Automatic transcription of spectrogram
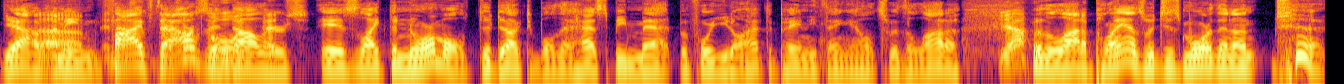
Yeah, um, I mean five thousand dollars is like the normal deductible that has to be met before you don't have to pay anything else. With a lot of yeah, with a lot of plans, which is more than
